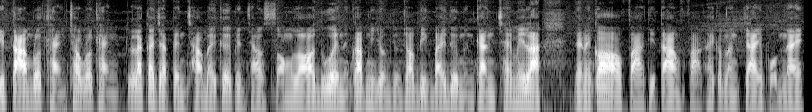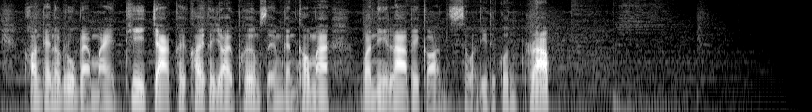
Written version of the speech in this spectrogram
ติดตามรถแข่งชอบรถแข่ง แล้วก็จะเป็นชาวไบเกอร์เป็นชาว2ล้อด้วยนะครับนิยมชมชอบบิ๊กไบค์ด้วยเหมือนกันใช่ไหมล่ะดังนั้นก็ฝากติดตามฝากให้กำลังใจผมในคอนเทนต์รูปแบบใหม่ที่จะค่อยๆ ทยอยเพิ่มเสริมกันเข้ามา วันนี้ลาไปก่อน สวัสดีทุกคนครับ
